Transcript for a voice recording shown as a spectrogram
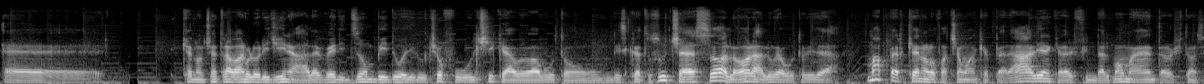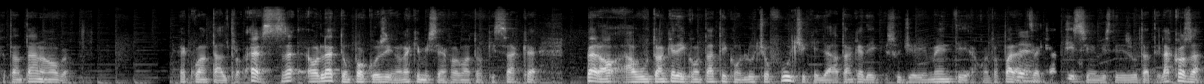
eh, che non c'entrava con l'originale, vedi Zombie 2 di Lucio Fulci che aveva avuto un discreto successo, allora lui ha avuto l'idea, ma perché non lo facciamo anche per Alien, che era il film del momento, era uscito nel 79 e quant'altro. Eh, ho letto un po' così, non è che mi sia informato chissà che, però ha avuto anche dei contatti con Lucio Fulci che gli ha dato anche dei suggerimenti a quanto pare Sì. azzeccatissimi visti i risultati. La cosa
